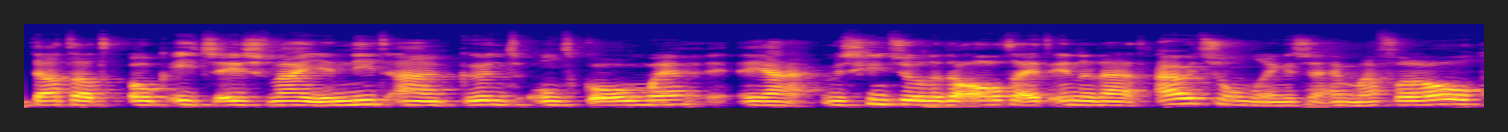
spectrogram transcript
dat dat ook iets is waar je niet aan kunt ontkomen. Ja, misschien zullen er altijd inderdaad uitzonderingen zijn, maar vooral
